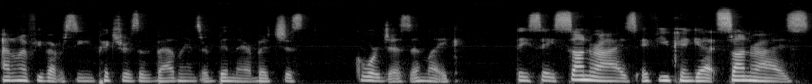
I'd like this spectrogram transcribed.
I don't know if you've ever seen pictures of the Badlands or been there, but it's just gorgeous. And like, they say sunrise, if you can get sunrise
